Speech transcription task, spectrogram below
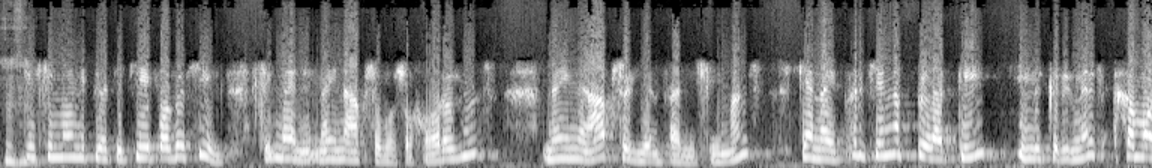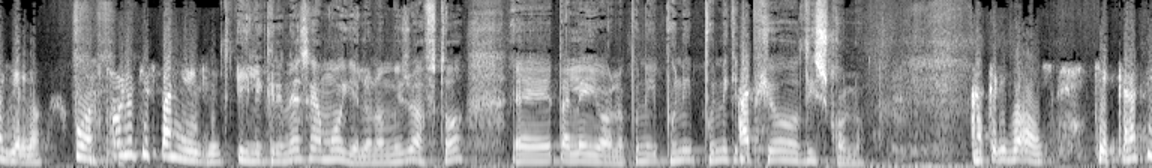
Τι σημαίνει ποιοτική υποδοχή; Σημαίνει να είναι άψογος ο χώρος μας, να είναι άψογη η εμφάνισή μας και να υπάρχει ένα πλατή ειλικρινές χαμόγελο, που αυτό όλο και σπανίζει. Ειλικρινές χαμόγελο, νομίζω αυτό ε, τα λέει όλα, που είναι, που είναι, που είναι και το πιο δύσκολο. Ακριβώς. Και κάτι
